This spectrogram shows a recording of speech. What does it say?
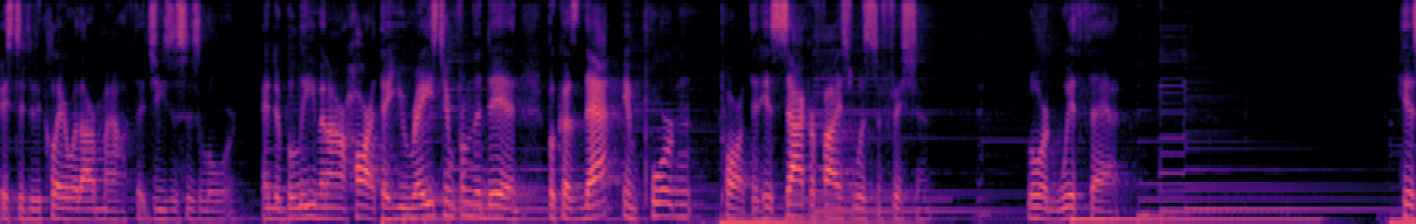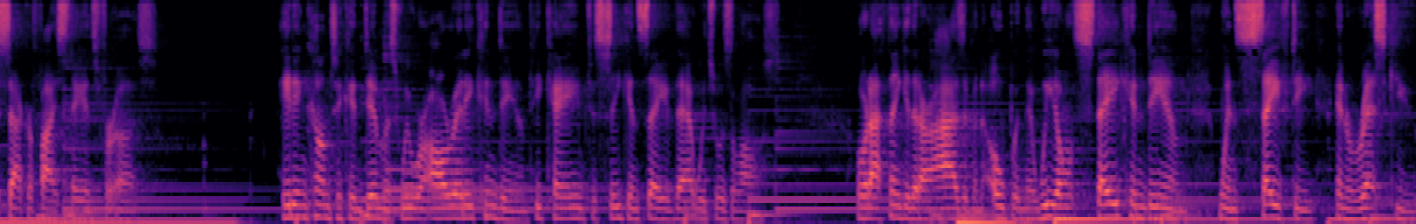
is to declare with our mouth that Jesus is Lord and to believe in our heart that you raised him from the dead because that important part, that his sacrifice was sufficient. Lord, with that, his sacrifice stands for us. He didn't come to condemn us, we were already condemned. He came to seek and save that which was lost. Lord, I thank you that our eyes have been opened, that we don't stay condemned when safety and rescue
